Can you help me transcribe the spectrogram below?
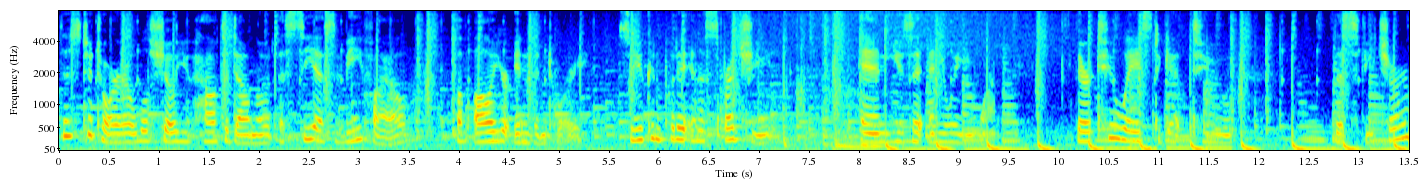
This tutorial will show you how to download a CSV file of all your inventory so you can put it in a spreadsheet and use it any way you want. There are two ways to get to this feature.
